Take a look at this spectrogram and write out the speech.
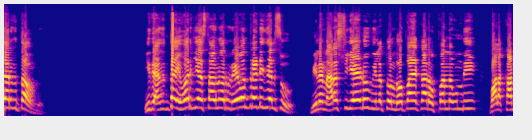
జరుగుతూ ఉంది. ఇది అంతా ఎవరు చేస్తా ఉన్నారు? రేవంత్ రెడ్డికి తెలుసు. వీళ్ళని అరెస్ట్ చేయడు వీళ్ళతో లోపాయకార ఒప్పందం ఉంది. వాళ్ళ కాడ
